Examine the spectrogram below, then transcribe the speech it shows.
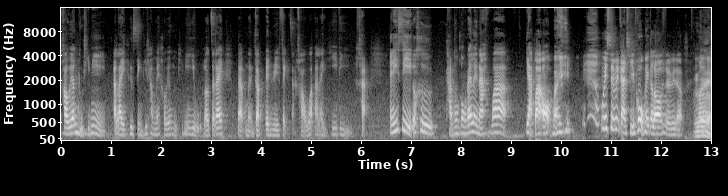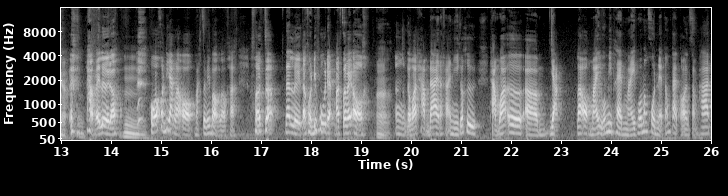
เขายังอยู่ที่นี่ อะไรคือสิ่งที่ทำให้เขายังอยู่ที่นี่อยู่ เราจะได้แบบเหมือนกับเป็น reflect จากเขาว่าอะไรที่ดีค่ะ อันที่สี่ก็คือถามตรงๆได้เลยนะว่า อยากลาออกไหมไม่ใช่เป็นการชี้โพงให้กระรอกใช่ไหมพี่เดียวไม่อะถามได้เลยเนาะอืมเพราะว่าคนที่อยากลาออกมักจะไม่บอกเราค่ะมักจะนั่นเลย แต่คนที่พูดเนี่ยมักจะไม่ออกอ่าเออแต่ว่าถามได้นะคะ อันนี้ก็คือถามว่าเออเอิ่มอยากลาออกไหมหรือว่ามี plan ไหมเพราะว่าบางคนเนี่ยตั้งแต่ตอนสัมภาษณ์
